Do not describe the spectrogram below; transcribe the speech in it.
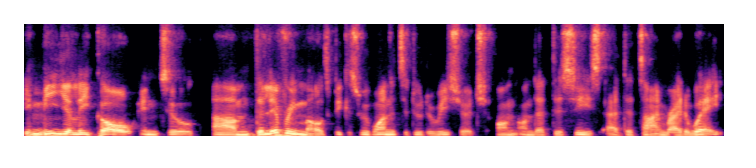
immediately go into um, delivery mode because we wanted to do the research on, on that disease at the time right away.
